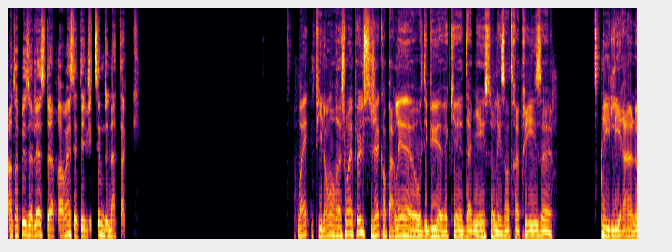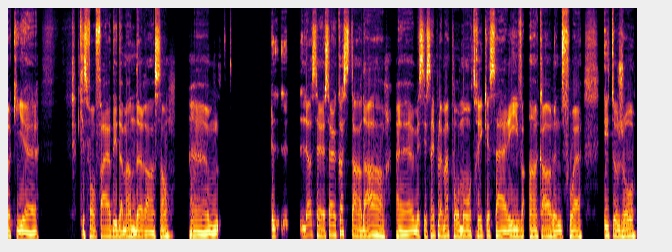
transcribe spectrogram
L'entreprise de l'Est de la province a été victime d'une attaque. Oui, puis là, on rejoint un peu le sujet qu'on parlait euh, au début avec euh, Damien sur les entreprises euh, et l'Iran là, qui, qui se font faire des demandes de rançon. Là, c'est un cas standard, mais c'est simplement pour montrer que ça arrive encore une fois et toujours.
